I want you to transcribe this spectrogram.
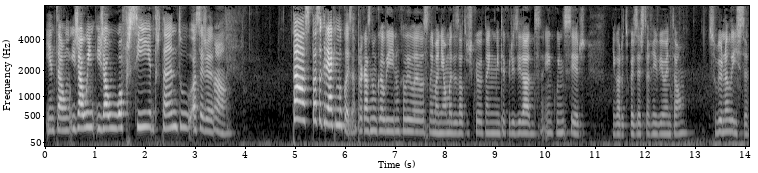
E então, e já, o, e já o ofereci, entretanto, ou seja, Não. Está-se a criar aqui uma coisa. Por acaso nunca li, nunca li Leila Slimani. É uma das autores que eu tenho muita curiosidade em conhecer. E agora, depois desta review, então, subiu na lista.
